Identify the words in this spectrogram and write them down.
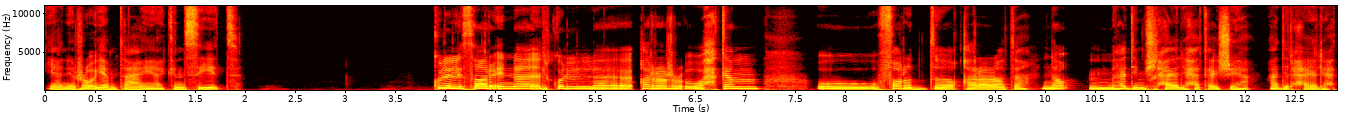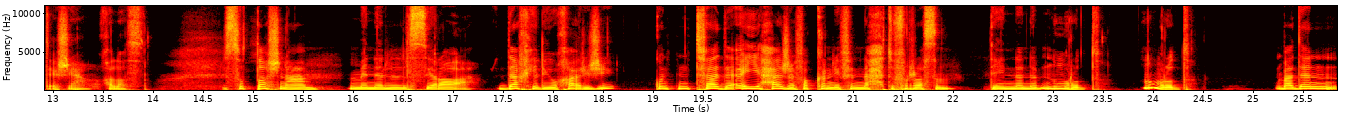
يعني الرؤية متاعي I can see it. كل اللي صار إن الكل قرر وحكم وفرض قراراته. نو no. هذه مش الحياة اللي حتعيشيها. هذه الحياة اللي حتعيشيها. خلاص. 16 عام من الصراع داخلي وخارجي. كنت نتفادى أي حاجة فكرني في النحت وفي الرسم. لأن نمرض. نمرض. بعدين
